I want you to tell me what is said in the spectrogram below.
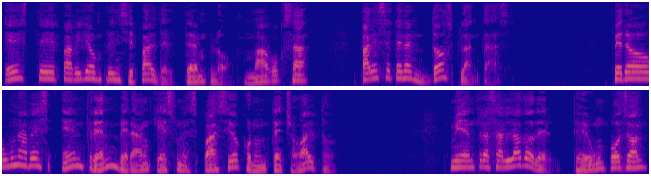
este pabellón principal del templo Magoksa parece tener dos plantas. Pero una vez entren verán que es un espacio con un techo alto. Mientras al lado del Teungpojeon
